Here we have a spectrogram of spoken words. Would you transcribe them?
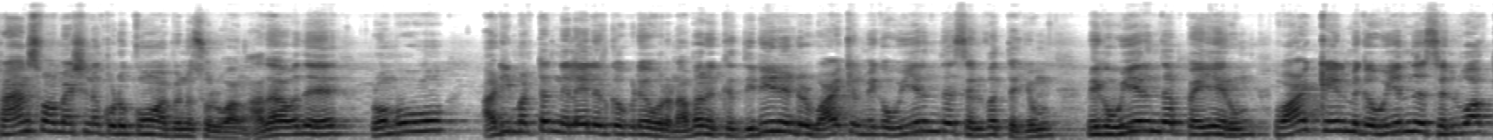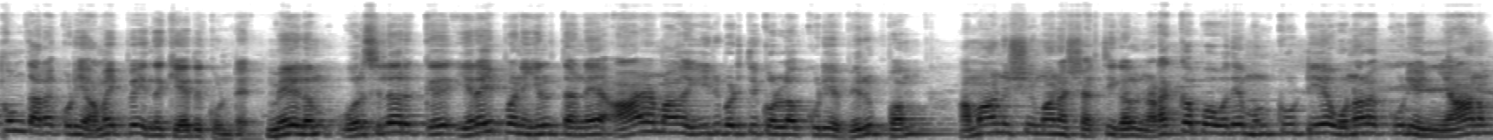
டிரான்ஸ்ஃபார்மேஷனை கொடுக்கும் அப்படின்னு சொல்லுவாங்க. அதாவது ரொம்பவும் அடிமட்ட நிலையில் இருக்கக்கூடிய ஒரு நபருக்கு திடீரென்று வாழ்க்கையில் மிக உயர்ந்த செல்வத்தையும் மிக உயர்ந்த பெயரும் வாழ்க்கையில் மிக உயர்ந்த செல்வாக்கும் தரக்கூடிய அமைப்பு இந்த கேதுக்குண்டு மேலும் ஒரு சிலருக்கு இறைப்பணியில் தன்னை ஆழமாக ஈடுபடுத்திக் கொள்ளக்கூடிய விருப்பம் அமானுஷ்யமான சக்திகள் நடக்கப் போவதே முன்கூட்டியே உணரக்கூடிய ஞானம்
